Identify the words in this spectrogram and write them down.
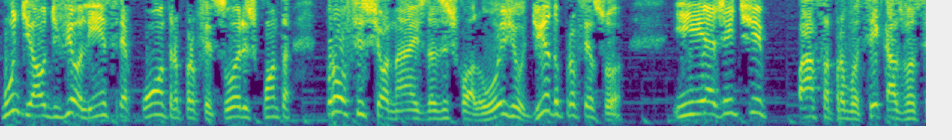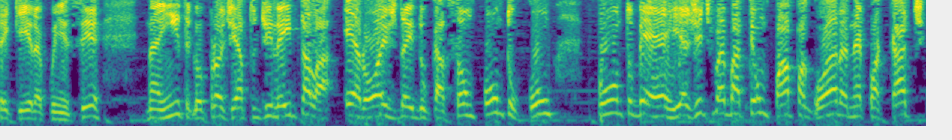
mundial de violência contra professores, contra profissionais das escolas. Hoje é o dia do professor. E a gente passa para você, caso você queira conhecer na íntegra, o projeto de lei está lá, heróisdaeducação.com.br. E a gente vai bater um papo agora, né, com a Cátia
